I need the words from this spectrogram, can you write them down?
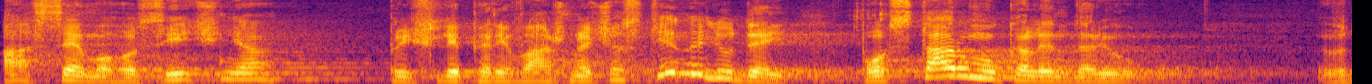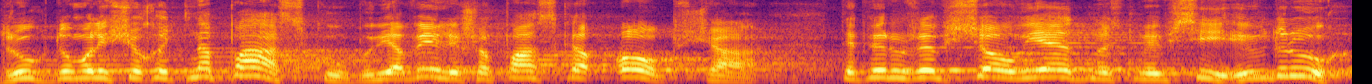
А 7 січня прийшли переважна частина людей по старому календарю. Вдруг думали, що хоч на Пасху, бо виявили, що Пасха обща. Тепер уже все в єдність ми всі. І вдруг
